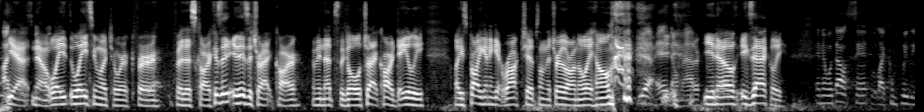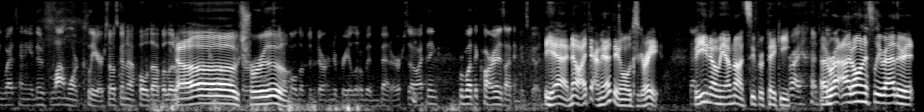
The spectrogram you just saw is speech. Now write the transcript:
I yeah, no, way way too much work for Right. for this car because it, it is a track car. I mean, that's the goal. Track car daily. Like he's probably gonna get rock chips on the trailer on the way home. Yeah, it don't matter. you know exactly. And then without sand, like completely wet sanding it, there's a lot more clear, so it's gonna hold up a little. Oh, true. hold up to dirt and debris a little bit better. So I think for what the car is, I think it's good. Yeah, no, I, I mean, I think it looks great. But you know me, I'm not super picky. Right. I'd, ra- I'd honestly rather it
